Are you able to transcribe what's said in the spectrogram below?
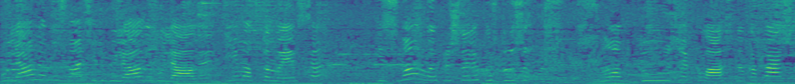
Гуляли ми, значить, гуляли, гуляли. Діма втомився. І знову ми прийшли в якусь дуже знов дуже класну кафешку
